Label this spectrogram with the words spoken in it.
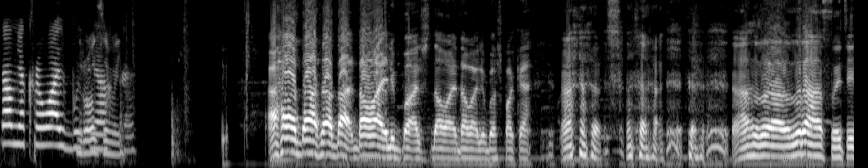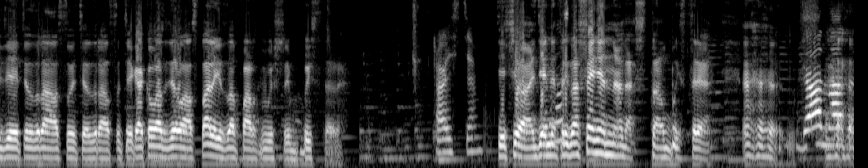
Да, у меня кровать будет Розовый. мягкая. Ага, да, да, да, давай, Любаш, давай, давай, Любаш, пока. А, здра- Здравствуйте, дети, здравствуйте, здравствуйте. Как у вас дела? Встали из-за парт вышли быстро? Здрасте. Тебе что, отдельное Ну, приглашение надо? Что быстро? Да, надо.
